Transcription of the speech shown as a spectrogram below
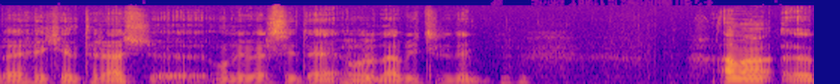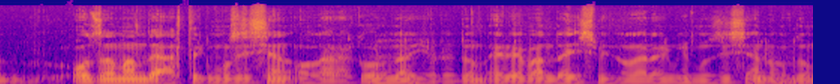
ve heykeltıraş e, üniversite hı hı. orada bitirdim. Hı hı. Ama e, o zaman da artık müzisyen olarak orada hı hı. yürüdüm. Erevan'da ismin olarak bir müzisyen hı hı. oldum.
